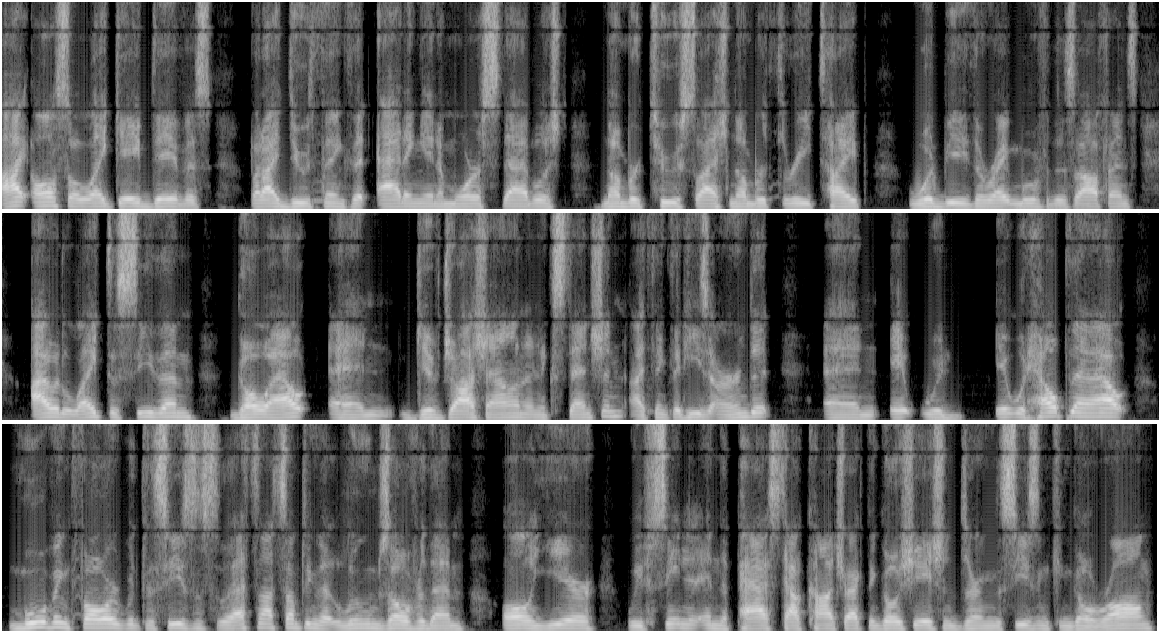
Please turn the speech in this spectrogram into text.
I also like Gabe Davis but I do think that adding in a more established number two slash number three type would be the right move for this offense. I would like to see them go out and give Josh Allen an extension. I think that he's earned it, and it would it would help them out moving forward with the season. So that's not something that looms over them all year. We've seen it in the past how contract negotiations during the season can go wrong.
